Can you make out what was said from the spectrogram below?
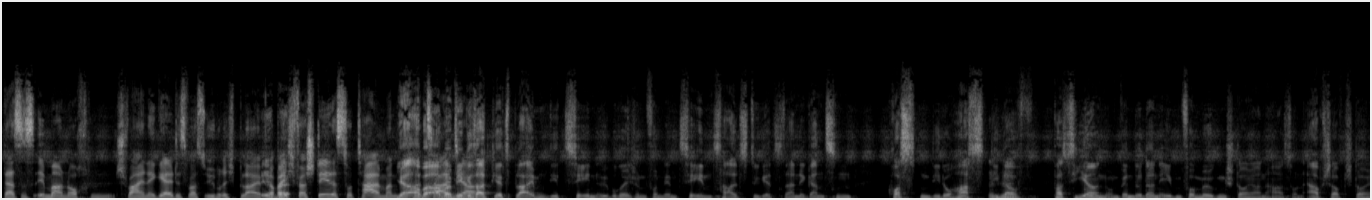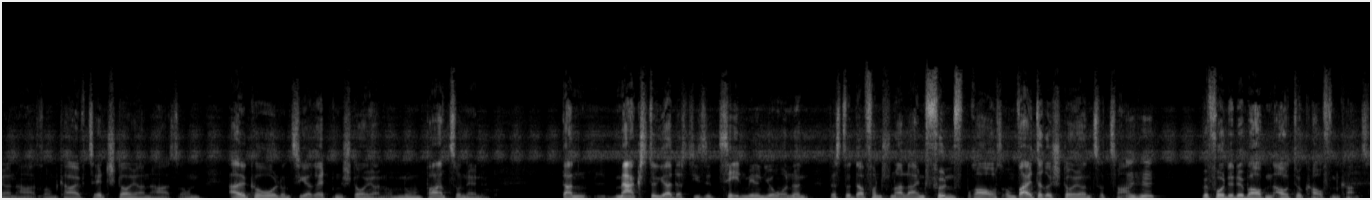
dass es immer noch ein Schweinegeld ist, was übrig bleibt. Ja, aber aber- ich verstehe das total. Man, Ja, man aber, aber wie ja, gesagt, jetzt bleiben die 10 übrig und von den 10 zahlst du jetzt deine ganzen Kosten, die du hast, die da passieren. Und wenn du dann eben Vermögensteuern hast und Erbschaftssteuern hast und Kfz-Steuern hast und Alkohol- und Zigarettensteuern, um nur ein paar zu nennen, dann merkst du ja, dass diese 10 Millionen, dass du davon schon allein 5 brauchst, um weitere Steuern zu zahlen, bevor du dir überhaupt ein Auto kaufen kannst.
